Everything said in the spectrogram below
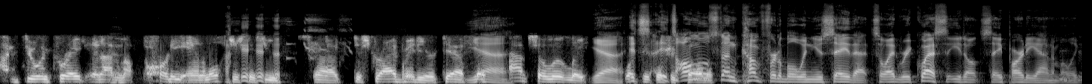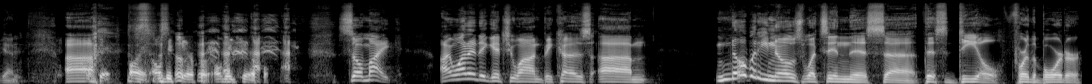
I'm doing great, and I'm a party animal, just as you uh, described me to your guest. Yeah. That's absolutely. Yeah, it's it's almost uncomfortable when you say that. So I'd request that you don't say party animal again. Uh, Okay, all right, I'll be careful. I'll be careful. So, Mike, I wanted to get you on because um, nobody knows what's in this uh, this deal for the border,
